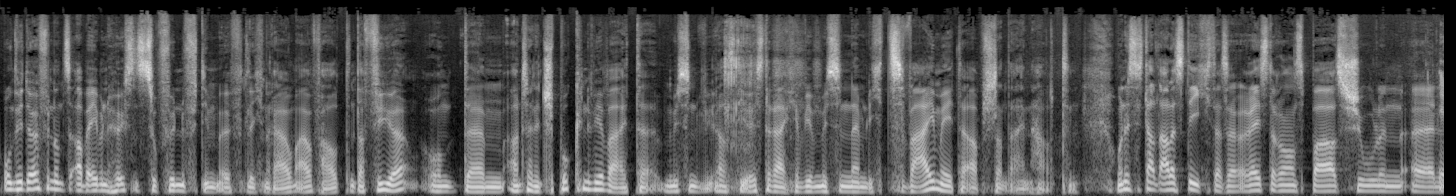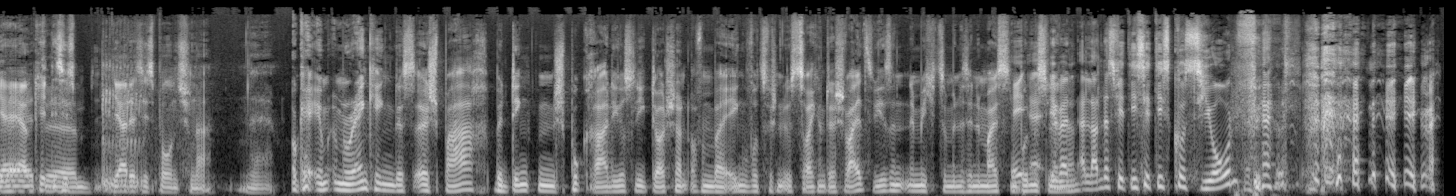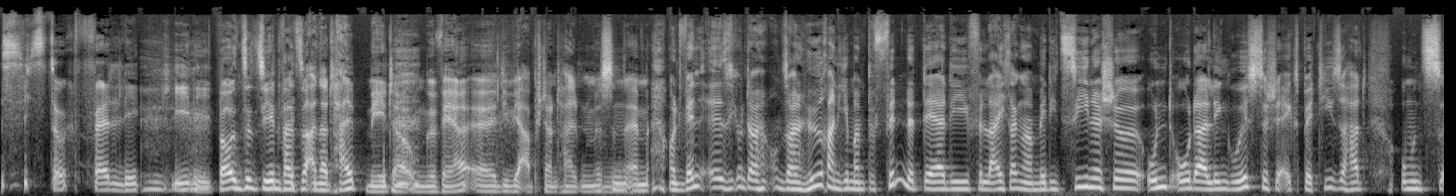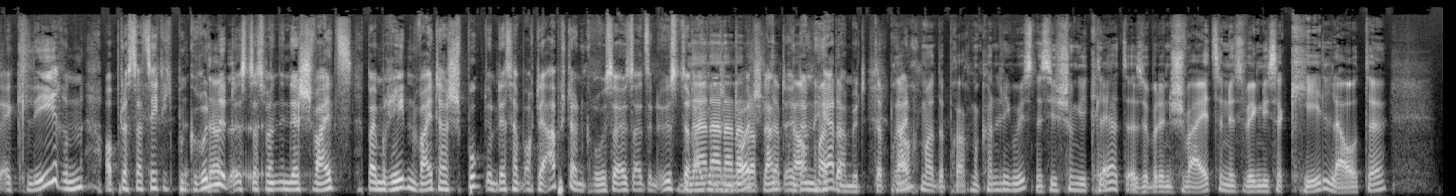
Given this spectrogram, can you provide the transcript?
Und wir dürfen uns aber eben höchstens zu fünft im öffentlichen Raum aufhalten. Dafür, und ähm, anscheinend spucken wir weiter, müssen wir als die Österreicher, wir müssen nämlich zwei Meter Abstand einhalten. Und es ist halt alles dicht, also Restaurants, Bars, Schulen, äh, Ja, ja, okay, das ist, Läden. ja, das ist bei uns schon auch. Naja. Okay, im, im Ranking des äh, sprachbedingten Spuckradius liegt Deutschland offenbar irgendwo zwischen Österreich und der Schweiz. Wir sind nämlich zumindest in den meisten Hey, äh, Bundesländern. allein, dass wir diese Diskussion führen, das ist doch völlig kini. Bei uns sind es jedenfalls so anderthalb Meter ungefähr, äh, die wir Abstand halten müssen. Ähm, und wenn äh, sich unter unseren Hörern jemand befindet, der die vielleicht, sagen wir mal, medizinische und oder linguistische Expertise hat, um uns zu erklären, ob das tatsächlich begründet Da- ist, dass man in der Schweiz beim Reden weiter spuckt und deshalb auch der Abstand größer ist als in Österreich und in Deutschland, da, äh, da dann braucht her man, damit. Da, da, Nein? braucht man, da braucht man keinen Linguisten, es ist schon geklärt. Also bei den Schweizern ist wegen dieser Kehllaute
